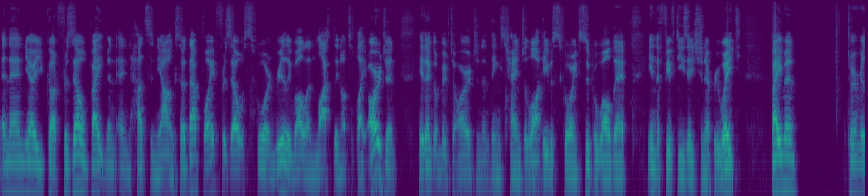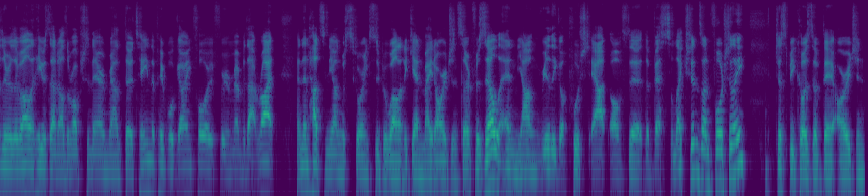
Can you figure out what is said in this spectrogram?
And then, you know, you've got Frizell, Bateman, and Hudson Young. So at that point, Frizell was scoring really well and likely not to play Origin. He then got moved to Origin and things changed a lot. He was scoring super well there in the 50s each and every week. Bateman, doing really, really well. And he was that other option there in round 13 that people were going for, if we remember that right. And then Hudson Young was scoring super well and again made Origin. So Frizell and Young really got pushed out of the, the best selections, unfortunately, just because of their Origin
